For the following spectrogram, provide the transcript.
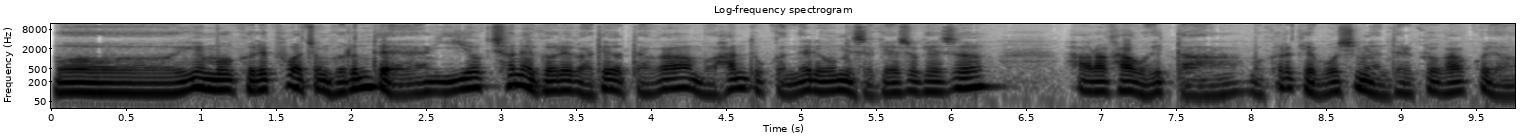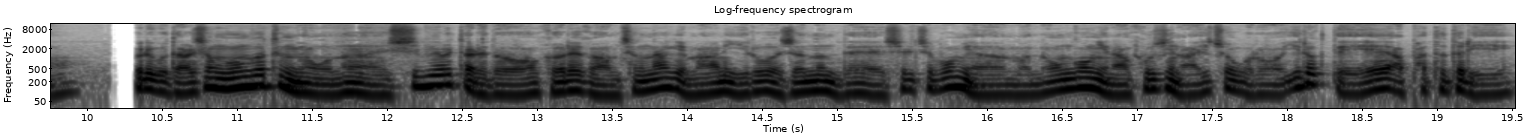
뭐 이게 뭐 그래프가 좀 그런데 2억 천에 거래가 되었다가 뭐 한두 건 내려오면서 계속해서 하락하고 있다. 뭐 그렇게 보시면 될 것 같고요. 그리고 달성군 같은 경우는 12월 달에도 거래가 엄청나게 많이 이루어졌는데 실제 보면 뭐 농공이나 구지나 이쪽으로 1억대의 아파트들이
